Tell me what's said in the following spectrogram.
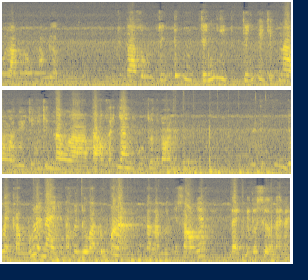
cũng làm được không? Làm được ta dùng chính tích chính chính cái chức năng là gì? Chính cái chức năng là tạo dãy nhanh hôm trước tôi nói. Nhớ như vậy cả bốn lệnh này chúng ta phải đưa vào đúng một lệnh là làm được như sau nhé. Đây bây tôi sửa lại này.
